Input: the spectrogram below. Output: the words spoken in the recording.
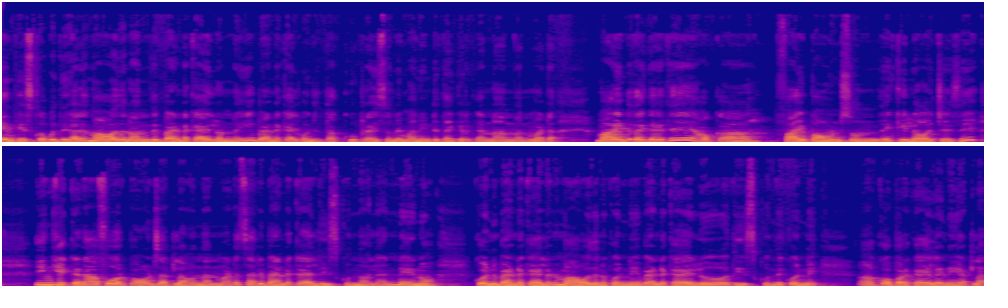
ఏం తీసుకోబుద్ది కాలేదు. మా వదిన అంది బెండకాయలు ఉన్నాయి. బెండకాయలు కొంచెం తక్కువ ప్రైస్ ఉన్నాయి. మన ఇంటి దగ్గర కన్నా అందనమాట మా ఇంటి దగ్గర అయితే ఒక ఫైవ్ పౌండ్స్ ఉంది. కిలో వచ్చేసి ఇంక ఇక్కడ ఫోర్ పౌండ్స్ అట్లా ఉందన్నమాట. సరే బెండకాయలు తీసుకుందాంలే అని నేను కొన్ని బెండకాయలను మా వదిన కొన్ని బెండకాయలు తీసుకుంది. కొన్ని కొబ్బరికాయలని అట్లా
